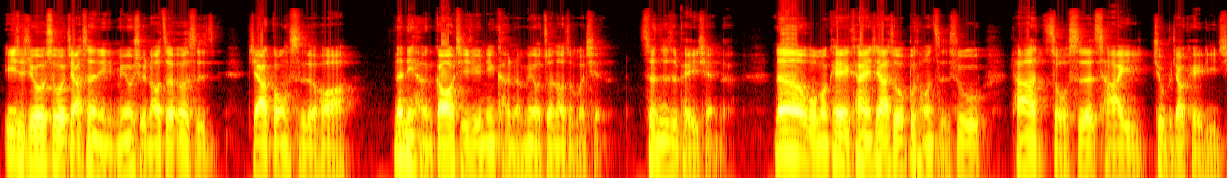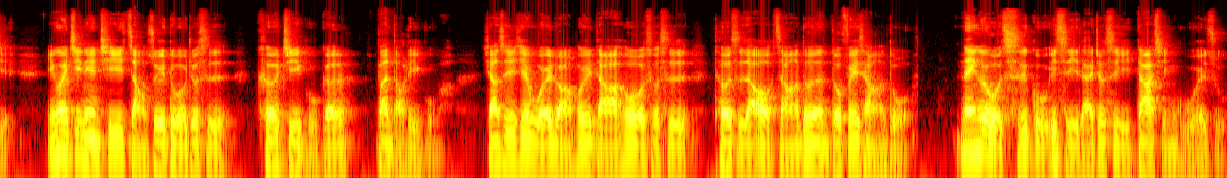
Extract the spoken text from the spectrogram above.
意思就是说，假设你没有选到这二十家公司的话，那你很高几率你可能没有赚到什么钱，甚至是赔钱的。那我们可以看一下说不同指数它走势的差异，就比较可以理解。因为今年其实涨最多就是科技股跟半导体股嘛，像是一些微软、辉达或者说是特斯拉，哦，涨的都都非常的多。那因为我持股一直以来就是以大型股为主，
